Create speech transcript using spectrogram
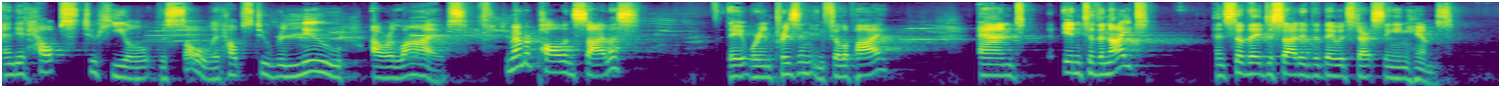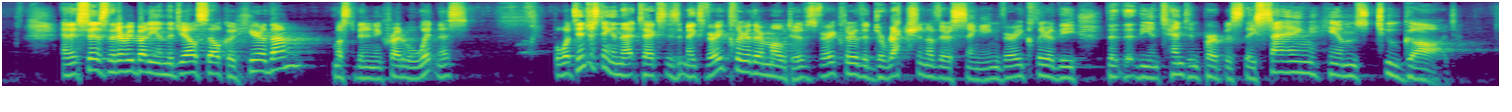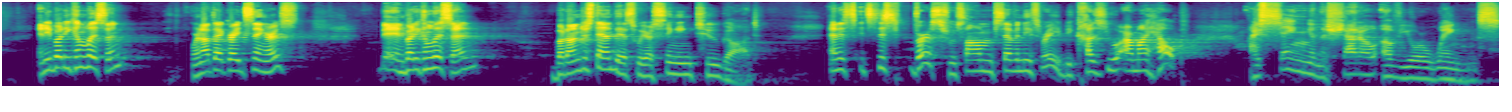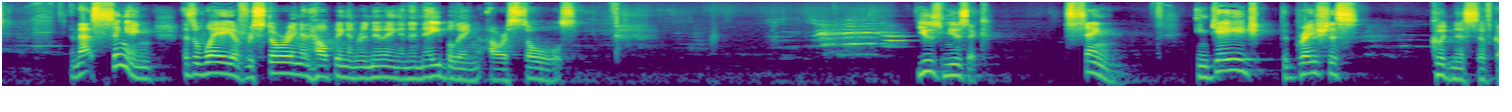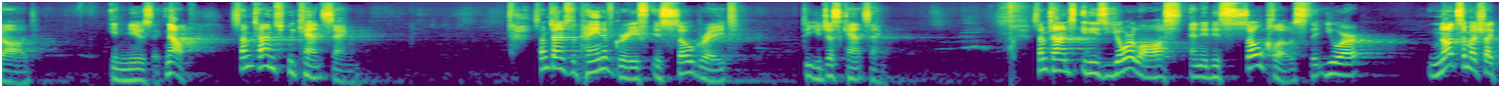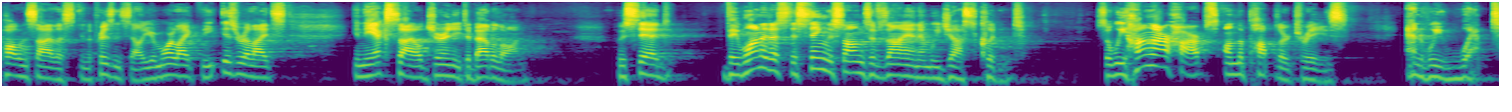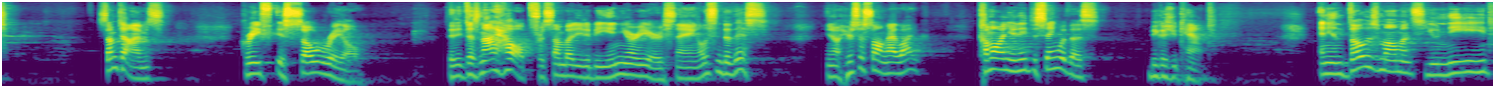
and it helps to heal the soul. It helps to renew our lives. Remember Paul and Silas? They were in prison in Philippi and into the night, and so they decided that they would start singing hymns. And it says that everybody in the jail cell could hear them, must have been an incredible witness. But what's interesting in that text is it makes very clear their motives, very clear the direction of their singing, very clear the, the, the, the intent and purpose. They sang hymns to God. Anybody can listen. We're not that great singers. Anybody can listen. But understand this we are singing to God. And it's, it's this verse from Psalm 73 because you are my help. I sing in the shadow of your wings. And that singing is a way of restoring and helping and renewing and enabling our souls. Use music, sing, engage the gracious goodness of God in music. Now, sometimes we can't sing. Sometimes the pain of grief is so great that you just can't sing. Sometimes it is your loss and it is so close that you are not so much like Paul and Silas in the prison cell, you're more like the Israelites in the exile journey to Babylon, who said, They wanted us to sing the songs of Zion and we just couldn't. So we hung our harps on the poplar trees and we wept. Sometimes grief is so real that it does not help for somebody to be in your ear saying, Listen to this. You know, here's a song I like. Come on, you need to sing with us because you can't. And in those moments, you need,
